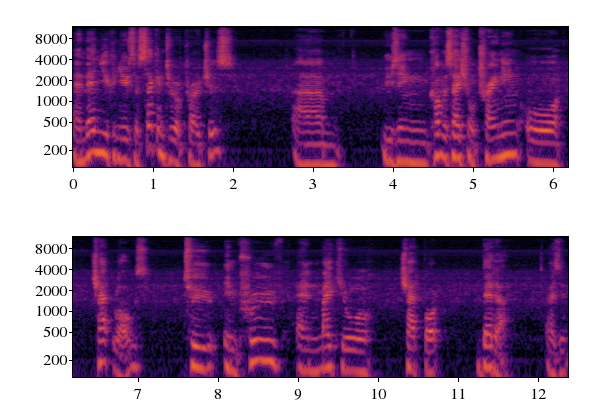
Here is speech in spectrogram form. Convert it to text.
And then you can use the second two approaches, um, using conversational training or chat logs to improve and make your chatbot better as it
